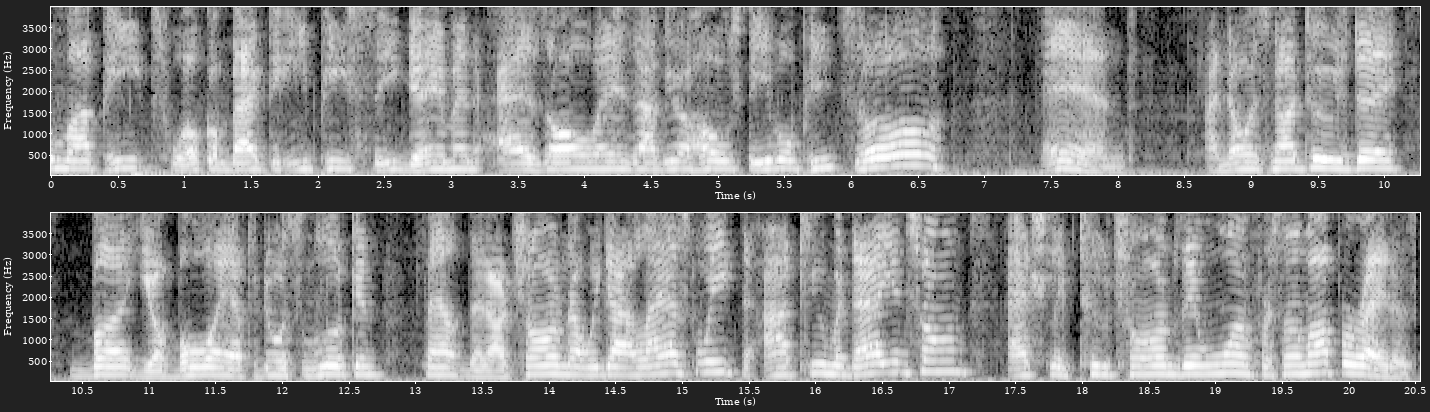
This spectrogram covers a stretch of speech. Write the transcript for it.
my peeps, welcome back to EPC Gaming. As always, I'm your host, Evil Pizza. And I know it's not Tuesday, but your boy, after doing some looking, found that our charm that we got last week, the IQ Medallion charm, actually two charms in one for some operators.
